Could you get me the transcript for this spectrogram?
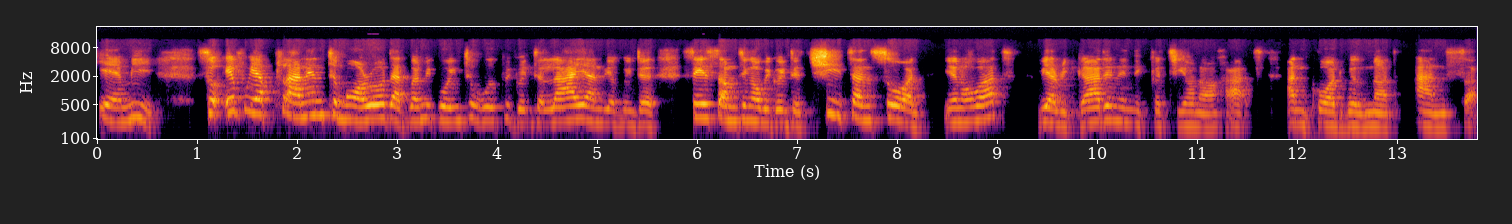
hear me. So if we are planning tomorrow that when we're going to work, we're going to lie and we are going to say something or we're going to cheat and so on, you know what? We are regarding iniquity on our hearts and God will not answer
